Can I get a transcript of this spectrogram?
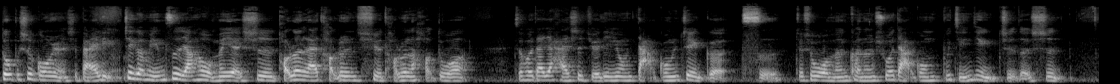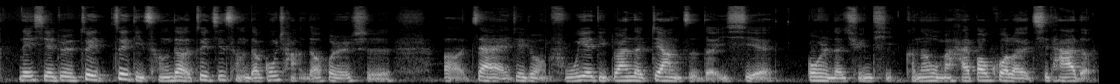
都不是工人，是白领。这个名字，然后我们也是讨论来讨论去，讨论了好多。最后，大家还是决定用“打工”这个词，就是我们可能说打工，不仅仅指的是那些就是最最底层的、最基层的工厂的，或者是呃，在这种服务业底端的这样子的一些工人的群体，可能我们还包括了其他的，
